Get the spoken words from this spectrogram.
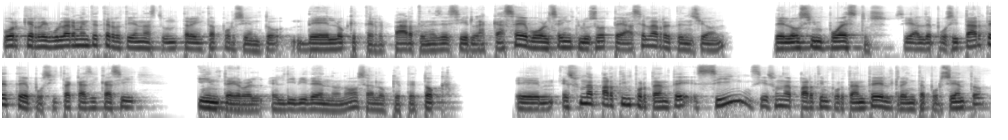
porque regularmente te retienen hasta un 30% de lo que te reparten. Es decir, la casa de bolsa incluso te hace la retención de los impuestos. Si Al depositarte te deposita casi, casi íntegro el, dividendo, ¿no? O sea, lo que te toca. Em, ¿Es una parte importante? Sí, sí es una parte importante el 30%.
